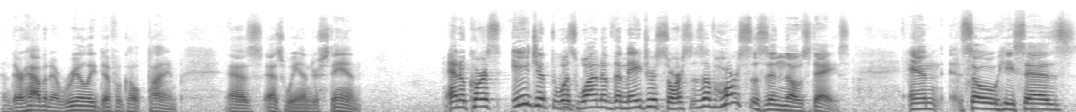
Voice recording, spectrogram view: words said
and they're having a really difficult time, as, as we understand. And of course, Egypt was one of the major sources of horses in those days. And so he says,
